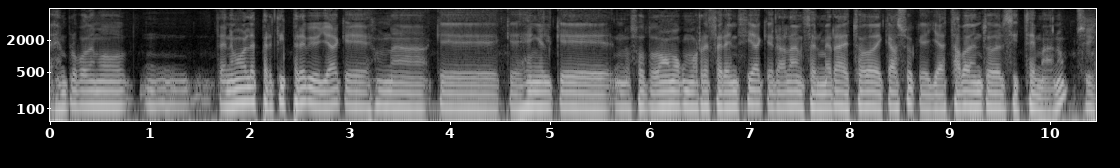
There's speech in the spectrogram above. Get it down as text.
ejemplo podemos mm, tenemos el expertise previo ya que es una que, es en el que nosotros tomamos como referencia que era la enfermera gestora de caso que ya estaba dentro del sistema no sí.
